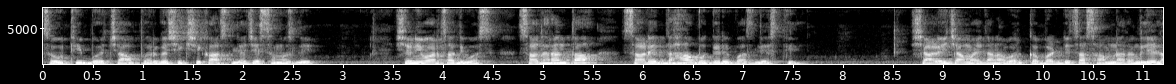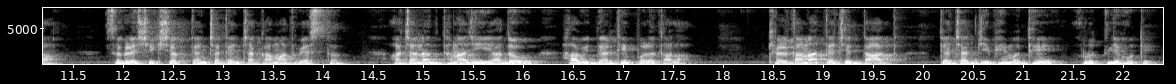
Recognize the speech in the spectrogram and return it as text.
चौथी बच्या वर्गशिक्षिका असल्याचे समजले. शनिवारचा दिवस. साधारणतः साडेदहा वगैरे वाजले असतील. शाळेच्या मैदानावर कबड्डीचा सामना रंगलेला. सगळे शिक्षक त्यांच्या त्यांच्या कामात व्यस्त. अचानक धनाजी यादव हा विद्यार्थी पळत आला. खेळताना त्याचे दात त्याच्या जिभेमध्ये रुतले होते.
